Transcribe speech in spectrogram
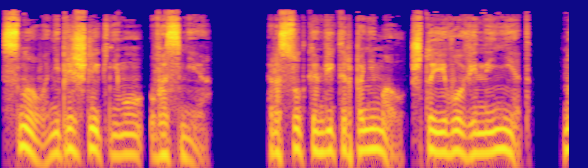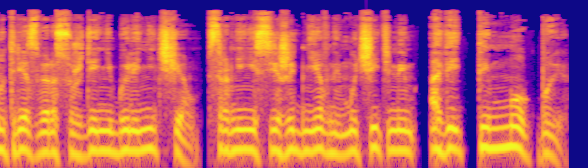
снова не пришли к нему во сне. Рассудком Виктор понимал, что его вины нет, но трезвые рассуждения были ничем в сравнении с ежедневным, мучительным «а ведь ты мог бы».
